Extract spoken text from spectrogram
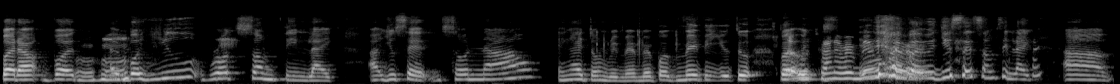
But uh, but mm-hmm. uh, but you wrote something like uh, you said so now and i don't remember but maybe you do. But i'm trying to remember. yeah, but you said something like um,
